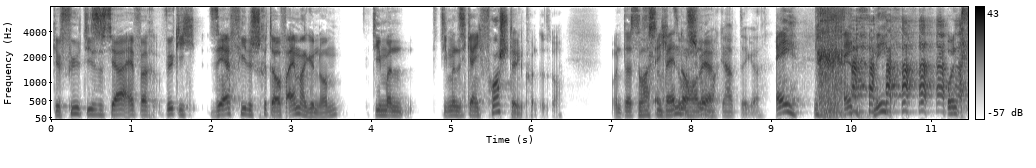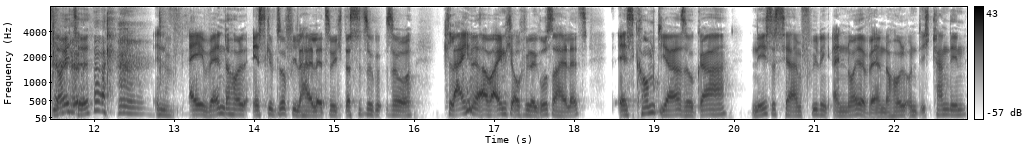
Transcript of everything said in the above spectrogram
gefühlt dieses Jahr einfach wirklich sehr viele Schritte auf einmal genommen, die man, die man sich gar nicht vorstellen konnte, so. Und das Du hast einen echt so noch gehabt, Digga. Ey, ey, nee. Und Leute, in, ey, Vanderhall, es gibt so viele Highlights, wirklich. das sind so, so kleine, aber eigentlich auch wieder große Highlights. Es kommt ja sogar nächstes Jahr im Frühling ein neuer Vanderhall und ich kann den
